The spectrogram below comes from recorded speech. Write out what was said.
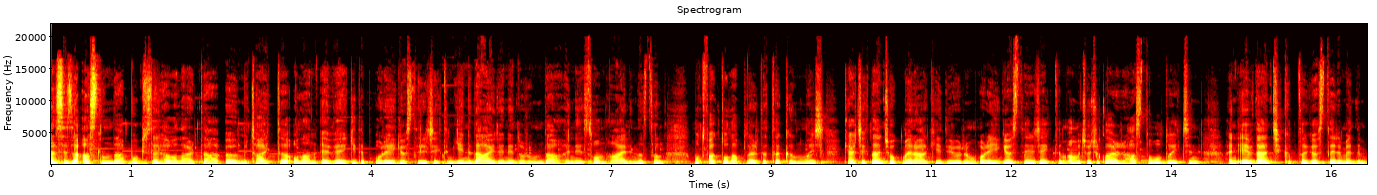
Ben size aslında bu güzel havalarda e, müteahhitte olan eve gidip orayı gösterecektim. Yeni daire ne durumda, hani son hali nasıl, mutfak dolapları da takılmış. Gerçekten çok merak ediyorum. Orayı gösterecektim ama çocuklar hasta olduğu için hani evden çıkıp da gösteremedim.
